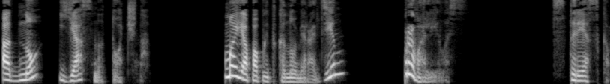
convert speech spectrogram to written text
Одно ясно точно. Моя попытка номер один провалилась. С треском.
